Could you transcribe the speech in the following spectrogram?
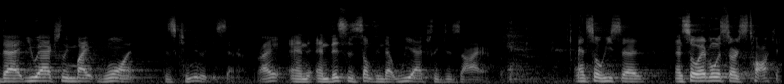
that you actually might want this community center, right? And, and this is something that we actually desire. And so he said, and so everyone starts talking.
